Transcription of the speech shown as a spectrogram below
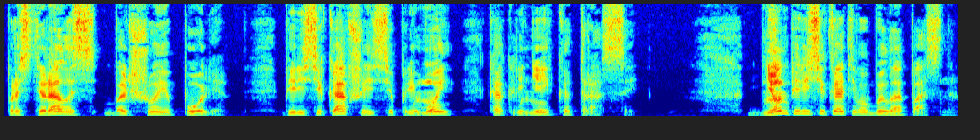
простиралось большое поле, пересекавшееся прямой, как линейка, трассой. Днем пересекать его было опасно.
